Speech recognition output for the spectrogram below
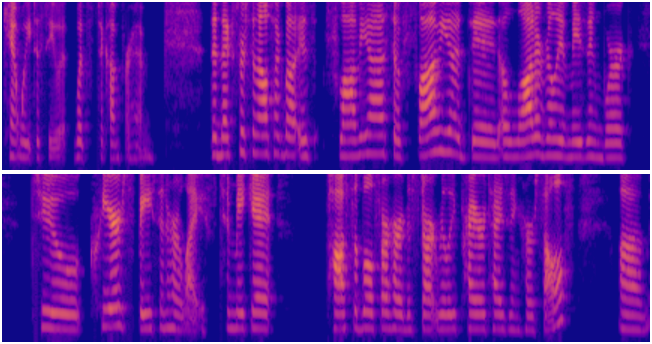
can't wait to see what, what's to come for him. The next person i'll talk about is flavia. So flavia did a lot of really amazing work to clear space in her life to make it possible for her to start really prioritizing herself um,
